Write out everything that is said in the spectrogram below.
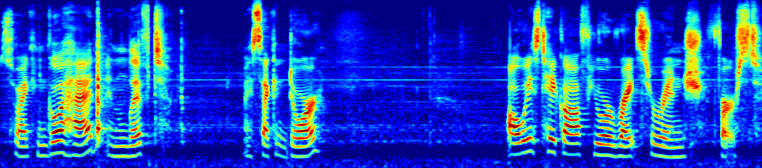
So I can go ahead and lift my second door always take off your right syringe first.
